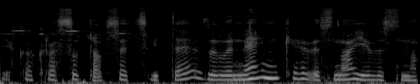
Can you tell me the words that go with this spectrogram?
Яка красота, все цвіте, зелененьке, весна є весна.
